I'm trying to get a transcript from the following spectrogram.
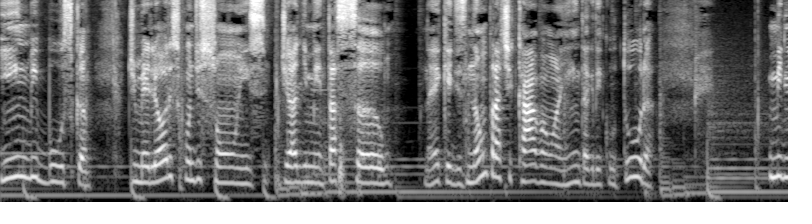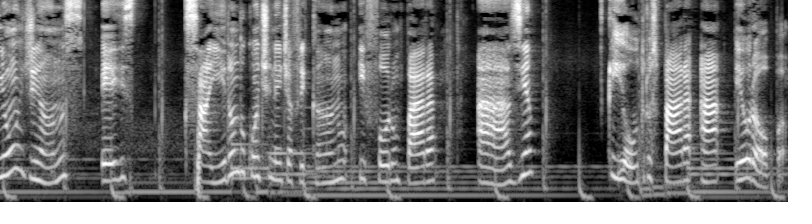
indo em busca de melhores condições de alimentação, né, que eles não praticavam ainda agricultura, milhões de anos eles saíram do continente africano e foram para a Ásia e outros para a Europa.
